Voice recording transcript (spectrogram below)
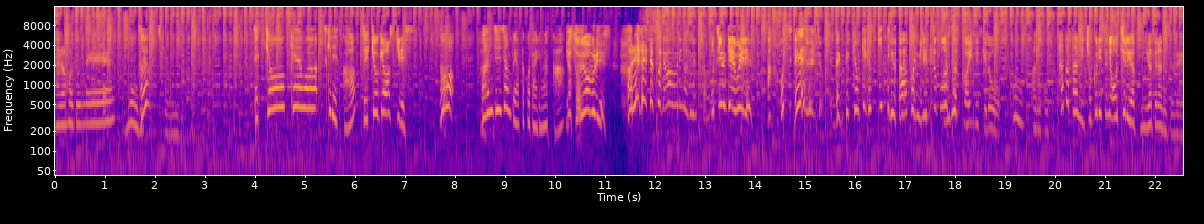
なるほどね。もう。絶叫系は好きですか？絶叫系は好きです。おバンジージャンプやったことありますか？いや、それは無理です。あれ？それは無理なんですか？落ちる系無理です。あ、落ち、え、で絶叫系好きって言った後に。ジェットコースターとかはいいんですけど、うん。あの、こう、ただ単に直立に落ちるやつ苦手なんですよね。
